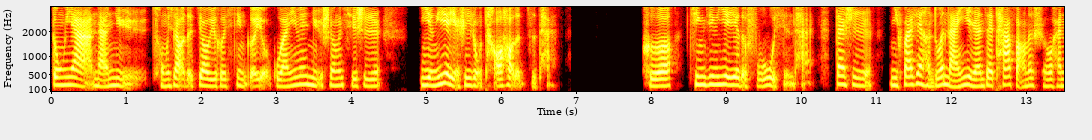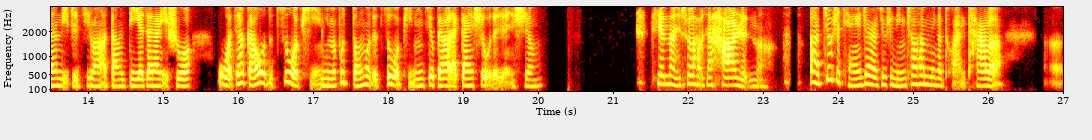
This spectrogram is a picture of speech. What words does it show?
东亚男女从小的教育和性格有关。因为女生其实营业也是一种讨好的姿态和兢兢业业的服务心态，但是你发现很多男艺人在塌房的时候还能理直气壮的当爹，在那里说。我在搞我的作品，你们不懂我的作品，你们就不要来干涉我的人生天呐，你说的好像哈人呢。啊！就是前一阵儿，就是林超他们那个团塌了，呃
